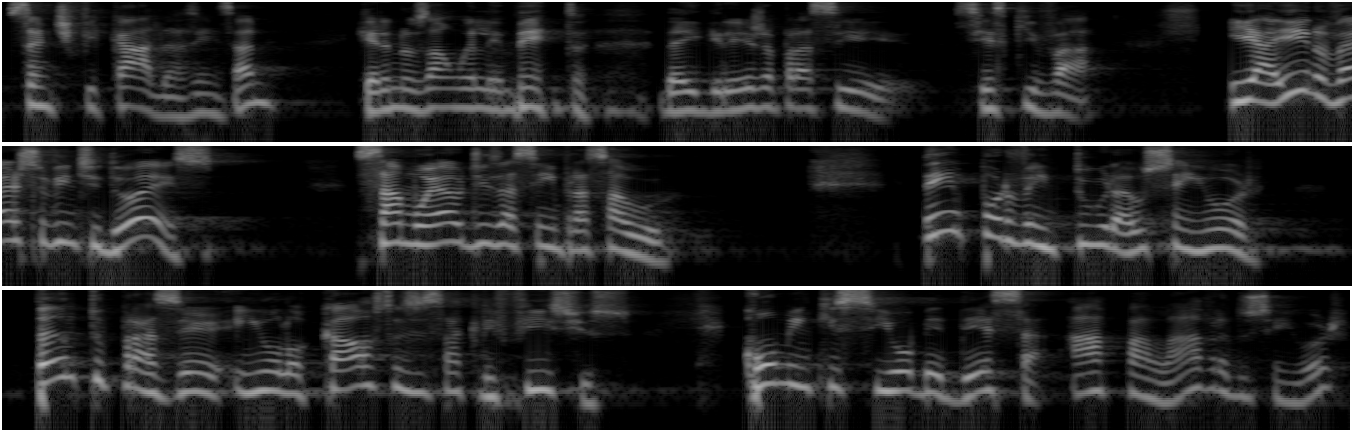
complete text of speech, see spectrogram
santificada, assim, sabe? Querendo usar um elemento da igreja para se, se esquivar. E aí, no verso 22, Samuel diz assim para Saul: Tem porventura o Senhor tanto prazer em holocaustos e sacrifícios, como em que se obedeça à palavra do Senhor?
